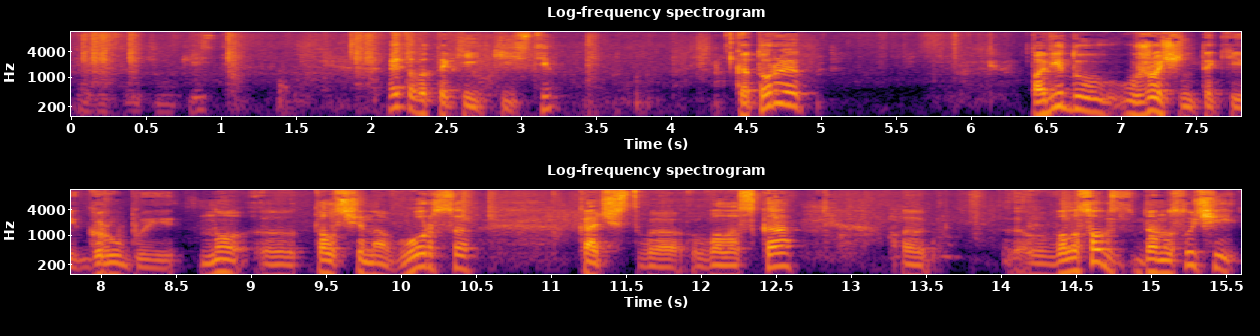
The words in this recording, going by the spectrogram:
Строительные кисти. Это вот такие кисти, которые по виду уже очень такие грубые, но э, толщина ворса, качество волоска. Э, волосок в данном случае,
